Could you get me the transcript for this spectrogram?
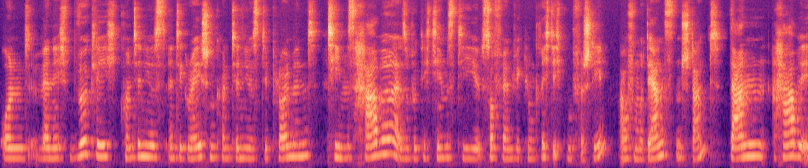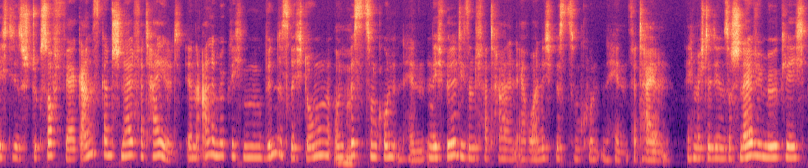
Und wenn ich wirklich Continuous Integration, Continuous Deployment Teams habe, also wirklich Teams, die Softwareentwicklung richtig gut verstehen, auf modernsten Stand, dann habe ich dieses Stück Software ganz, ganz schnell verteilt in alle möglichen Windesrichtungen und mhm. bis zum Kunden hin. Und ich will diesen fatalen Error nicht bis zum Kunden hin verteilen. Ich möchte den so schnell wie möglich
